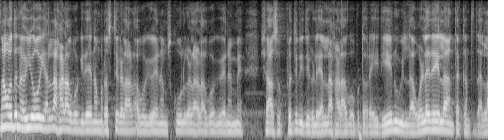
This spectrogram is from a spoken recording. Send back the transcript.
ನಾವು ಅದನ್ನು, ಅಯ್ಯೋ, ಎಲ್ಲ ಹಾಳಾಗೋಗಿದೆ, ನಮ್ಮ ರಸ್ತೆಗಳು ಹಾಳಾಗೋಗಿವೆ, ನಮ್ಮ ಸ್ಕೂಲ್ಗಳು ಹಾಳಾಗೋಗಿವೆ, ನಮ್ಮ ಶಾಸಕ ಪ್ರತಿನಿಧಿಗಳು ಎಲ್ಲ ಹಾಳಾಗೋಗ್ಬಿಟ್ಟವ್ರೆ, ಇದೇನೂ ಇಲ್ಲ ಒಳ್ಳೆಯದೇ ಇಲ್ಲ ಅಂತಕ್ಕಂಥದ್ದಲ್ಲ.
